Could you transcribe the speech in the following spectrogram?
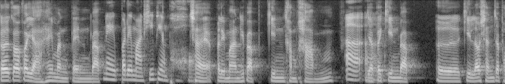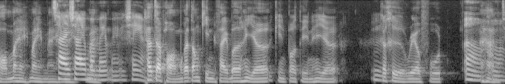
ก็ก็ก็อย่าให้มันเป็นแบบในปริมาณที่เพียงพอ ใช่ปริมาณที่แบบกินขำๆอ่าอย่าไปกินแบบเออกินแล้วฉันจะผอมไม่ไม่ไม่ใช่ใช่ไมันไม่ไม่ไม่ใช่อย่างถ้าจะผอมก็ต้องกินไฟเบอร์ให้เยอะ กินโปรตีนให้เยอะ ก็คือ real food อ่าอาหารจ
